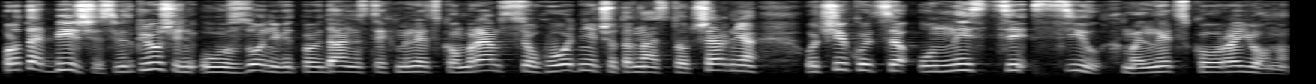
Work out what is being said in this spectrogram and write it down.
Проте більшість відключень у зоні відповідальності Хмельницького МРЕМ сьогодні, 14 червня, очікується у низці сіл Хмельницького району.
